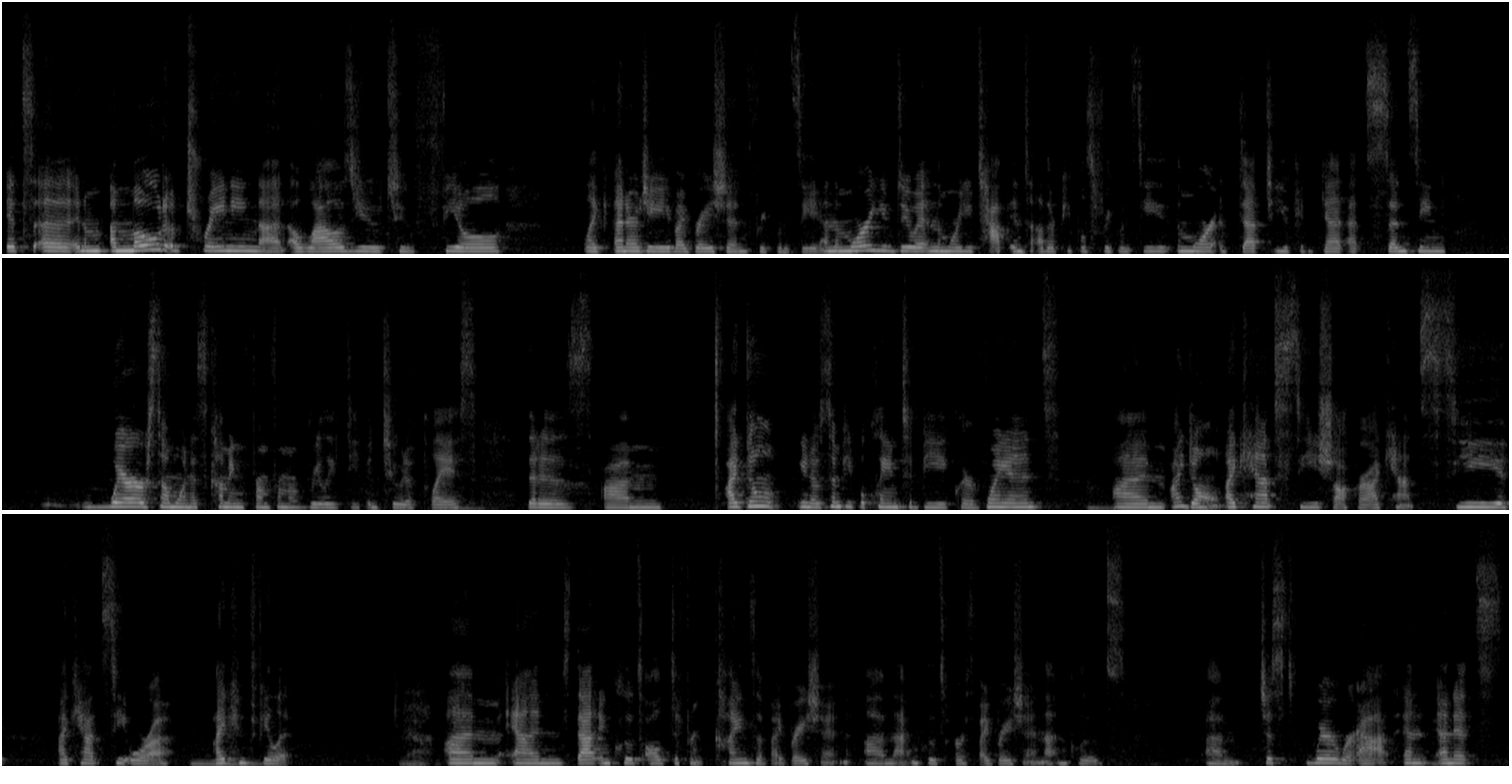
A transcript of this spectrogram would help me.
it's a, an, a mode of training that allows you to feel like energy, vibration, frequency. And the more you do it and the more you tap into other people's frequency, the more adept you can get at sensing where someone is coming from from a really deep intuitive place that is um i don't you know some people claim to be clairvoyant. Um i don't. I can't see chakra. I can't see i can't see aura. I can Mm, feel it. Yeah. Um, and that includes all different kinds of vibration. Um, that includes earth vibration. That includes um, just where we're at, and and it's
